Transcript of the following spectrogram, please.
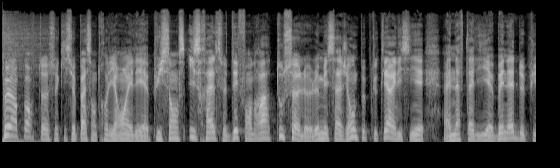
Peu importe ce qui se passe entre l'Iran et les puissances, Israël se défendra tout seul. Le message est on ne peut plus clair. Il est signé Naftali Bennett depuis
